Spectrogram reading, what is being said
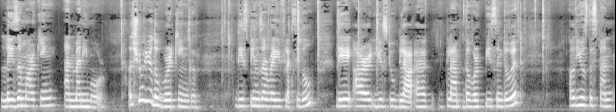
laser marking, and many more. I'll show you the working. These pins are very flexible. They are used to uh, clamp the workpiece into it. I'll use this pen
